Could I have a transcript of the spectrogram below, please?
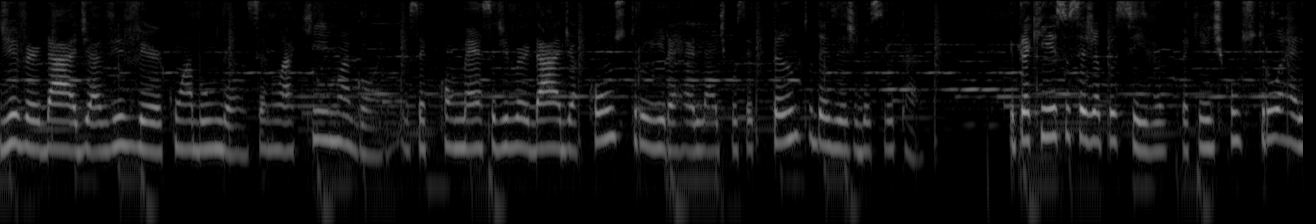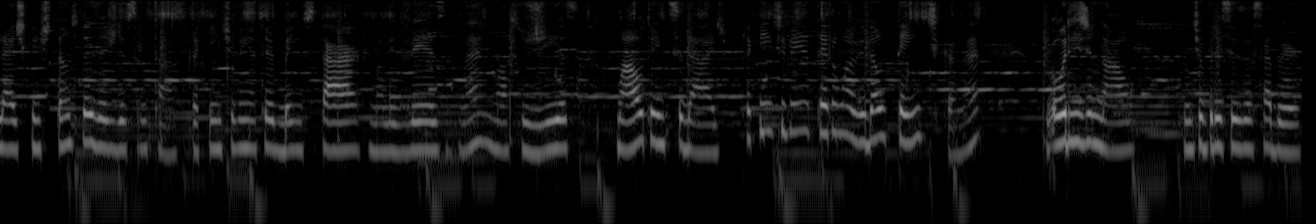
de verdade a viver com abundância no aqui e no agora. Você começa de verdade a construir a realidade que você tanto deseja desfrutar. E para que isso seja possível, para que a gente construa a realidade que a gente tanto deseja desfrutar, para que a gente venha ter bem-estar, uma leveza né, nos nossos dias, uma autenticidade, para que a gente venha ter uma vida autêntica, né, original, a gente precisa saber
